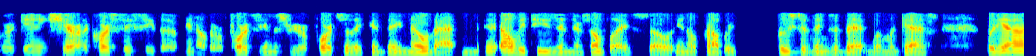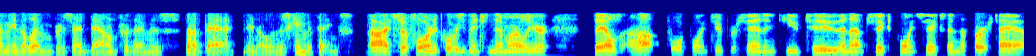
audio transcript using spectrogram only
were gaining share, and of course they see the you know the reports, the industry reports, so they can they know that and LVT's in there someplace, so you know probably boosted things a bit, one would guess. But yeah, I mean, 11% down for them is not bad, you know, in the scheme of things. All right, so Floor & Decor, you mentioned them earlier. Sales up 4.2% in Q2 and up 6.6 in the first half.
